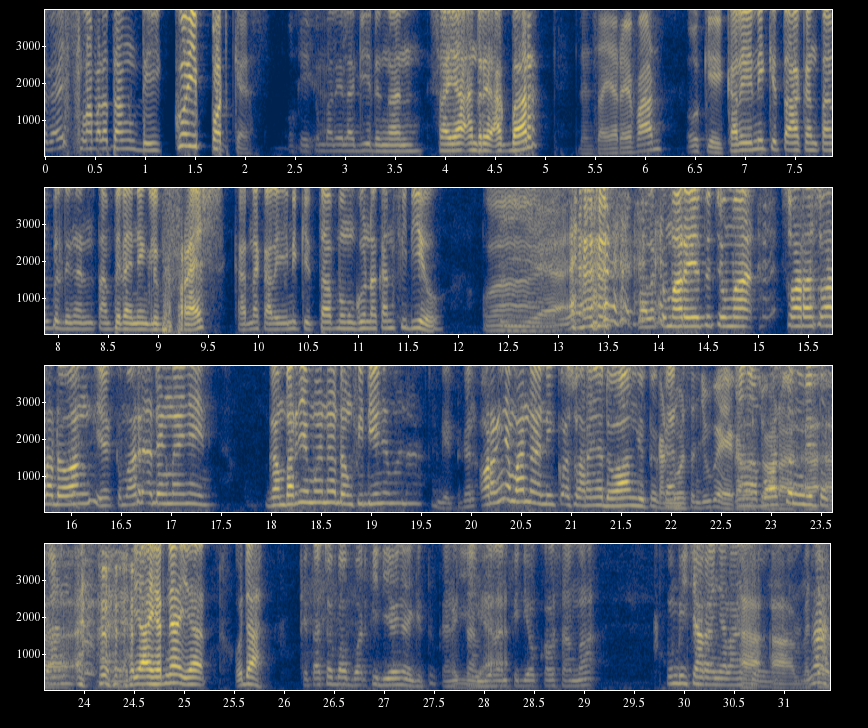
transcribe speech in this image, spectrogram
Halo guys, selamat datang di Kui Podcast. Oke, kembali lagi dengan saya Andre Akbar. Dan saya Revan. Oke, kali ini kita akan tampil dengan tampilan yang lebih fresh karena kali ini kita menggunakan video. Wah. Iya. Kalau kemarin itu cuma suara-suara doang, ya kemarin ada yang nanyain. Gambarnya mana dong, videonya mana? Gitu kan. Orangnya mana nih kok suaranya doang gitu Kan kan. bosen juga ya Nah, kalau suara. bosen gitu Ah, kan. ah. Nah, jadi akhirnya ya udah kita coba buat videonya gitu kan. Iya. Sambilan video call sama pembicaranya langsung. Ah, ah, betul. nah,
